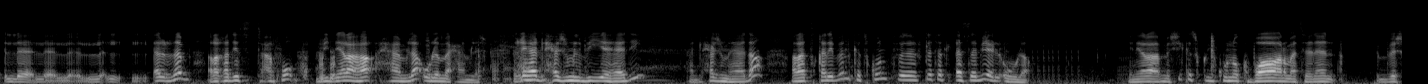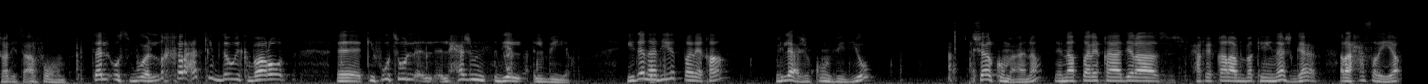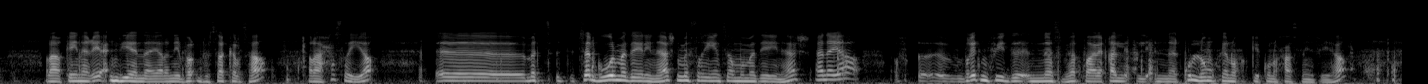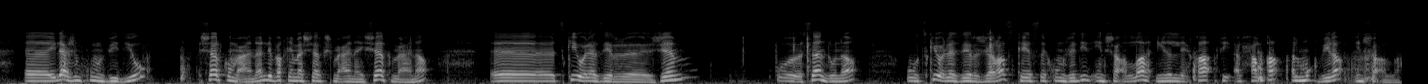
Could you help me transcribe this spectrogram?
الأرنب راه غادي تعرفوا بلي راها حاملة ولا ما حاملاش غير هاد الحجم البية هادي هاد الحجم هذا راه تقريبا كتكون في ثلاثة الأسابيع الأولى. يعني راه ماشي كيكونوا كبار مثلا باش غادي تعرفوهم. حتى الأسبوع الأخر عاد كيبداو يكبروا آه، كيفوتوا الحجم ديال البية. اذا هذه هي الطريقة. إلا عجبكم الفيديو شاركوا معنا. لأن الطريقة هذه راه الحقيقة راه ما كايناش كاع راه حصرية. راه كاينة غير عندي انايا راني فسكرتها راه حصريه. أه حتى الكول ما دايرينهاش المصريين تما ما دايرينهاش. انايا أه، بغيت نفيد الناس بهذه الطريقة لأن كلهم كانوا كيكونوا حاصلين فيها. أه إلى عجبكم الفيديو شاركوا معنا. اللي باقي ما شاركش معنا يشارك معنا. أه تكيو على زر جيم وساندونا وتكيو على زر الجرس كي يصلكم جديد إن شاء الله. إلى اللقاء في الحلقة المقبلة إن شاء الله.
